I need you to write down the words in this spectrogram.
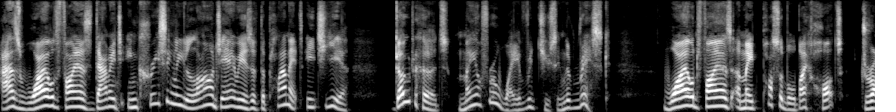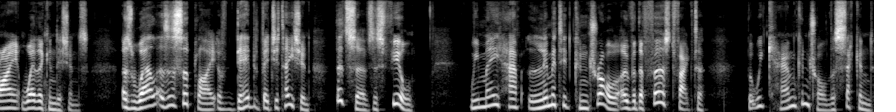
As wildfires damage increasingly large areas of the planet each year, goat herds may offer a way of reducing the risk. Wildfires are made possible by hot, dry weather conditions, as well as a supply of dead vegetation that serves as fuel. We may have limited control over the first factor, but we can control the second.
